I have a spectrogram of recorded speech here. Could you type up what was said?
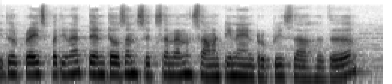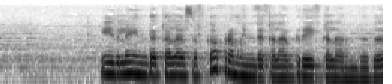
இதோட ப்ரைஸ் பார்த்திங்கன்னா ten thousand six hundred and seventy nine rupees ஆகுது. இதில் இந்த கலர்ஸ் இருக்குது அப்புறம் இந்த கலர் க்ரே கலர் இருந்தது.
